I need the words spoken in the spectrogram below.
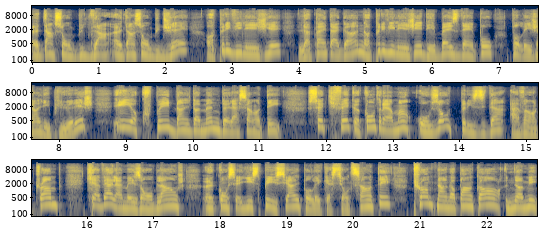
euh, dans, son, dans, euh, dans son budget, a privilégié le Pentagone, a privilégié des baisses d'impôts pour les gens les plus riches et a coupé dans le domaine de la santé. Ce qui fait que, contrairement aux autres présidents avant Trump, qui avaient à la Maison-Blanche un conseiller spécial pour les questions de santé, Trump n'en a pas encore nommé.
